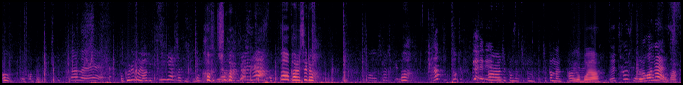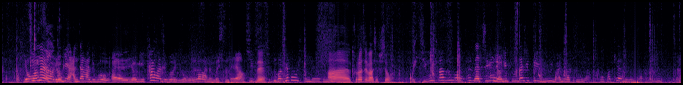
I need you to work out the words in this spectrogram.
어, 저 깜짝. 땀에. 어, 그리고 여기 신기한 것이 있어요. 어 추워. 아발 시려. 어, 추워 죽겠네. 나 붙여줄게. 아 잠깐만 잠깐만 잠깐만. 아, 이거 뭐야? 왜 타고 요거는 요거는 여기. 앉아가지고 아 여기 타가지고 이거 올라가는 것인데요. 네. 한번 해보고 싶네요. 근데. 아 그러지 마십시오. 지붕 싸는 거 네 지금 여기 보다시피 눈이 많이 왔습니다. 어, 박혀야 됩니다. 자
